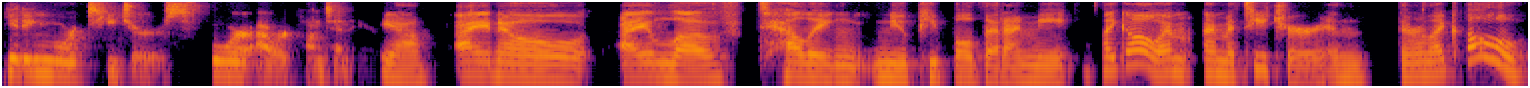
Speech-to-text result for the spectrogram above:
getting more teachers for our content. Yeah. I know I love telling new people that I meet, like, oh, I'm I'm a teacher. And they're like, oh,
